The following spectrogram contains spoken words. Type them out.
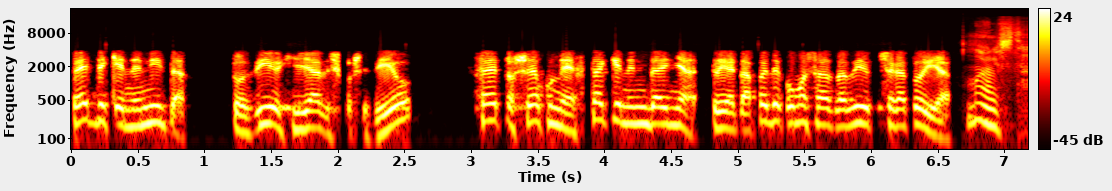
5,90 το 2022, φέτος έχουν 7,99, 35,42% η Μάλιστα.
